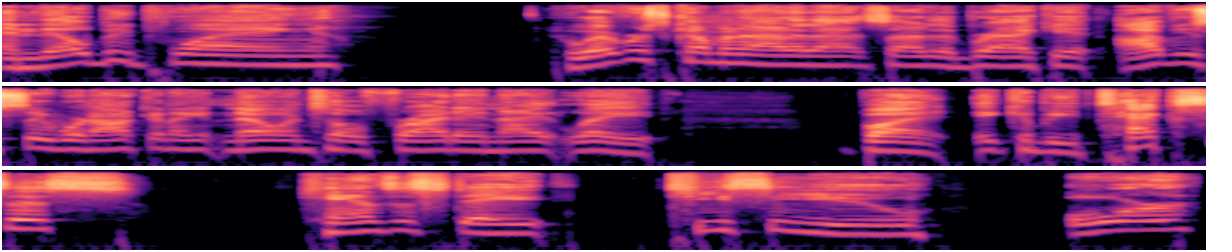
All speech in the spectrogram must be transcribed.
And they'll be playing whoever's coming out of that side of the bracket, obviously we're not going to know until Friday night late, but it could be Texas, Kansas State, TCU, or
